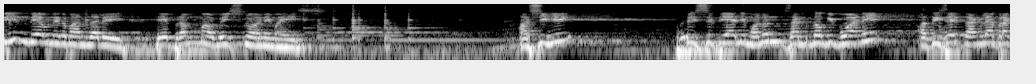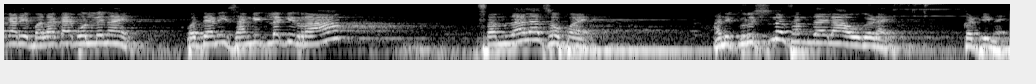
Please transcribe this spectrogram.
तीन देव निर्माण झाले ते ब्रह्म विष्णू आणि महेश. अशी ही परिस्थिती आणि म्हणून सांगतो की बुवानी अतिशय चांगल्या प्रकारे मला काय बोलले नाही पण त्यांनी सांगितलं की राम समजायला सोपा आहे आणि कृष्ण समजायला अवघड आहे. कठीण आहे.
